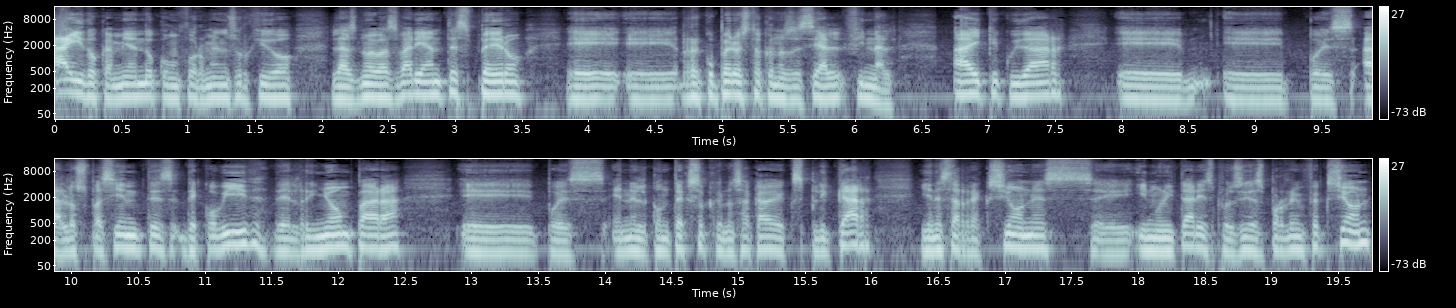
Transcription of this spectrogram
ha ido cambiando conforme han surgido las nuevas variantes, pero eh, recupero esto que nos decía al final. Hay que cuidar eh, eh, pues a los pacientes de COVID del riñón para eh, pues en el contexto que nos acaba de explicar y en esas reacciones inmunitarias producidas por la infección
